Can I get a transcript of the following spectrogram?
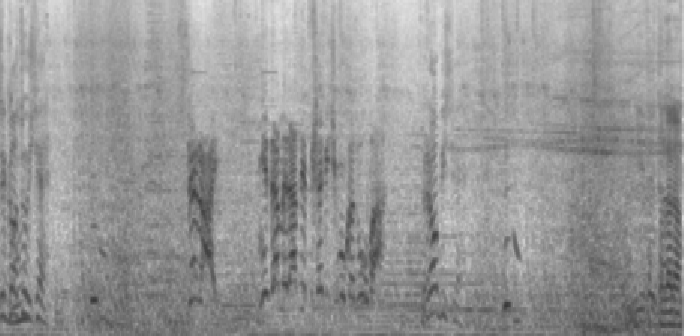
Przygotuj się. Jedi! Nie damy rady przebić mu kadłuba. Robi się. Cholera.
